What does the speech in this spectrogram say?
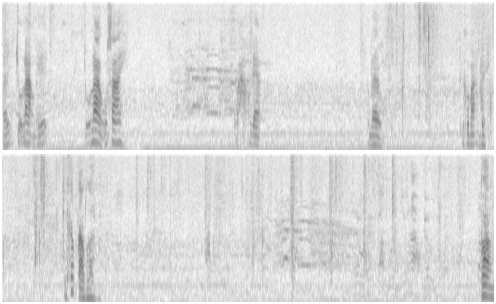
Đấy chỗ nào cũng thế. Chỗ nào cũng sai. Quả cũng đẹp. Đều thưa các bạn đây. Đi khắp cả vườn. Vâng,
